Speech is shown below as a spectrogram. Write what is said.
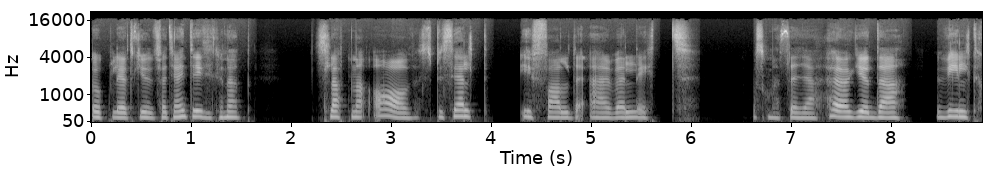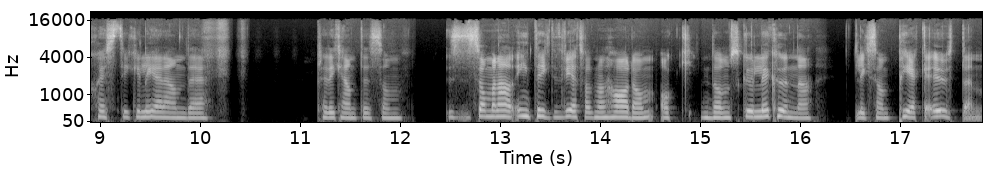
upplevt Gud för att jag inte riktigt kunnat slappna av, speciellt ifall det är väldigt, vad ska man säga, högljudda, vilt gestikulerande predikanter som, som man inte riktigt vet vad man har dem och de skulle kunna liksom peka ut den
